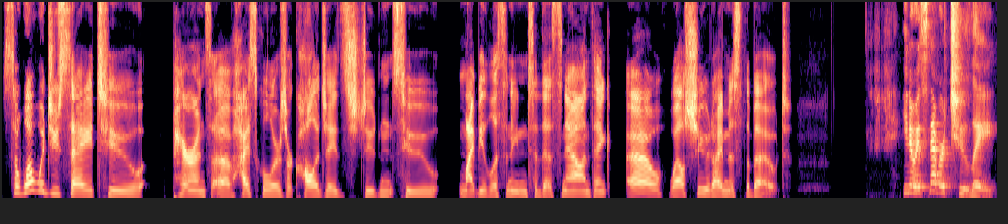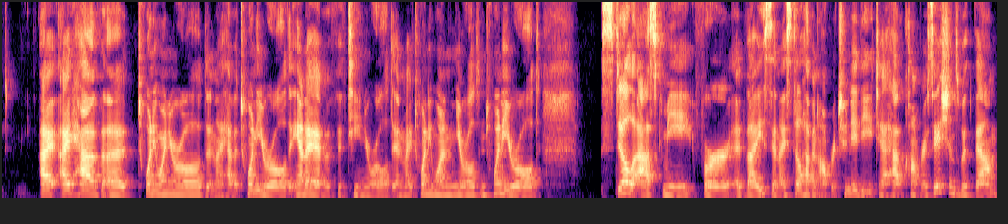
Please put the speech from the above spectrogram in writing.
So, what would you say to parents of high schoolers or college age students who might be listening to this now and think, oh, well, shoot, I missed the boat? You know, it's never too late. I, I have a 21 year old and I have a 20 year old and I have a 15 year old, and my 21 year old and 20 year old still ask me for advice and I still have an opportunity to have conversations with them.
